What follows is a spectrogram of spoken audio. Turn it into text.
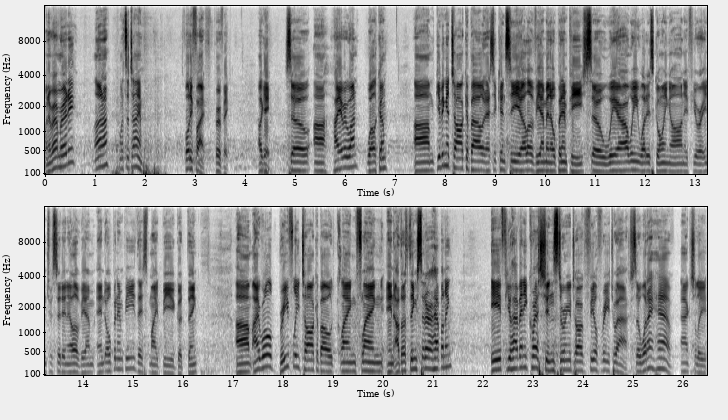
Whenever I'm ready. I. What's the time? 45. Perfect. Okay. So, uh, hi everyone. Welcome. Um, giving a talk about, as you can see, LLVM and OpenMP. So, where are we? What is going on? If you are interested in LLVM and OpenMP, this might be a good thing. Um, I will briefly talk about Clang, Flang, and other things that are happening. If you have any questions during your talk, feel free to ask. So, what I have actually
